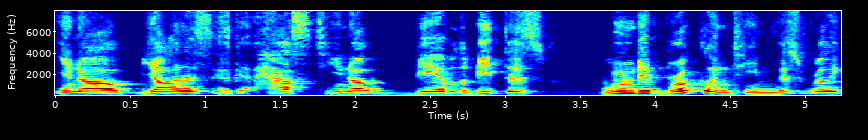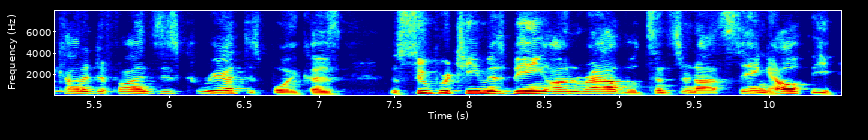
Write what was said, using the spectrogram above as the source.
you know, Giannis is has to you know be able to beat this wounded Brooklyn team. This really kind of defines his career at this point because the super team is being unraveled since they're not staying healthy.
